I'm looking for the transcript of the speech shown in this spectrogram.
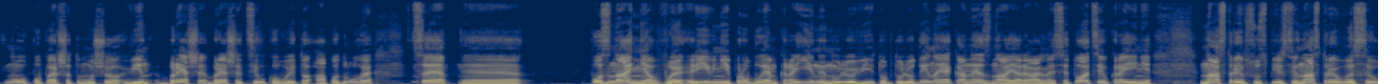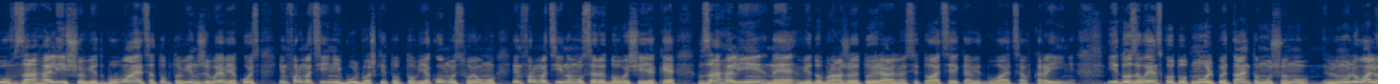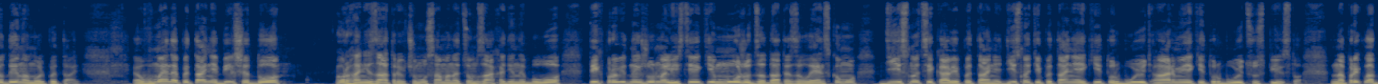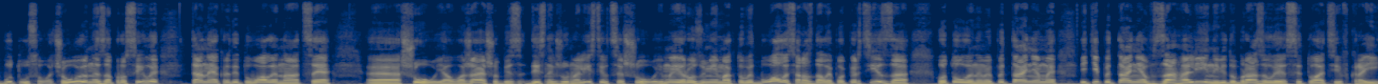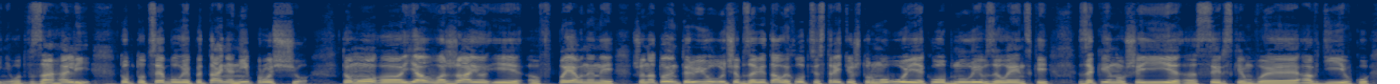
Ну, по-перше, тому що він бреше, бреше цілковито. А по-друге, це е, познання в рівні проблем країни нульові. Тобто людина, яка не знає реальної ситуації в країні, настрої в суспільстві, настрої в ВСУ, взагалі, що відбувається. Тобто він живе в якоїсь інформаційній бульбашці, тобто в якомусь своєму інформаційному середовищі, яке взагалі не відображує той реальної ситуації, яка відбувається в країні. І до Зеленського тут ноль питань, тому що ну нульова людина, ноль питань. В мене питання більше до. Організаторів, чому саме на цьому заході не було тих провідних журналістів, які можуть задати Зеленському дійсно цікаві питання, дійсно ті питання, які турбують армію, які турбують суспільство. Наприклад, Бутусова, чого його не запросили та не акредитували на це е, шоу. Я вважаю, що без дійсних журналістів це шоу. І ми розуміємо, як то відбувалося. Роздали папірці з заготовленими питаннями, і ті питання взагалі не відобразили ситуації в країні. От взагалі. Тобто, це були питання ні про що. Тому е, я вважаю і впевнений, що на то інтерв'ю лучше б завітали хлопці з третьої штурмової, яку обнулив Зеленський, закинувши її е, Сирським в Авдіївку.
